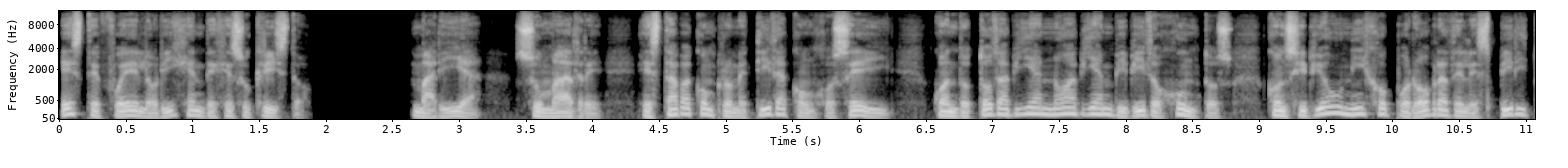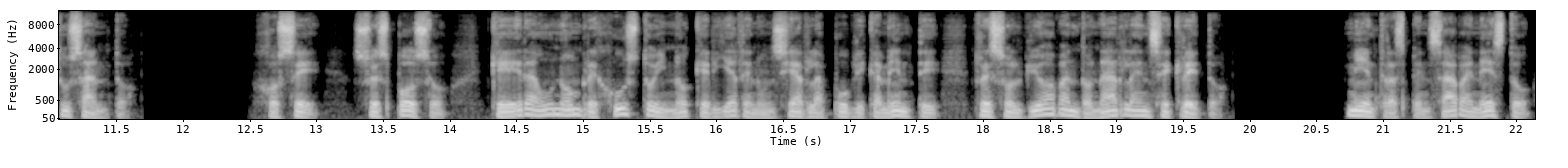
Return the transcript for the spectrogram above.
este fue el origen de Jesucristo. María, su madre, estaba comprometida con José y, cuando todavía no habían vivido juntos, concibió un hijo por obra del Espíritu Santo. José, su esposo, que era un hombre justo y no quería denunciarla públicamente, resolvió abandonarla en secreto. Mientras pensaba en esto,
